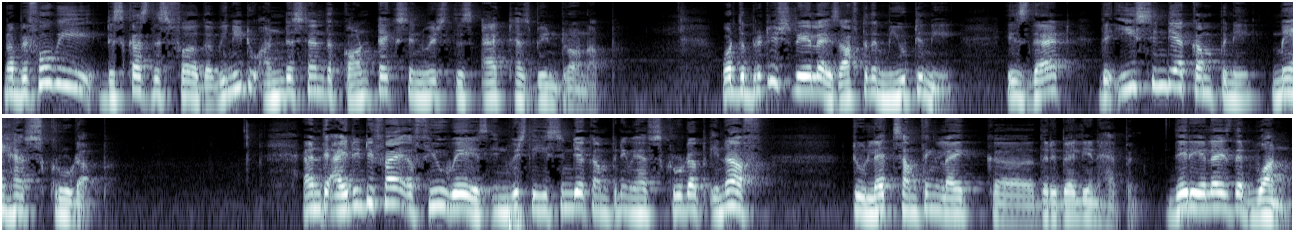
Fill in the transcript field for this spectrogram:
Now, before we discuss this further, we need to understand the context in which this act has been drawn up. What the British realized after the mutiny is that the East India Company may have screwed up. And they identify a few ways in which the East India Company may have screwed up enough to let something like uh, the rebellion happen. They realized that one,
